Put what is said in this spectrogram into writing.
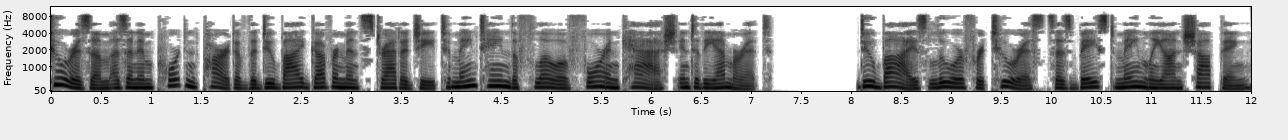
Tourism is an important part of the Dubai government's strategy to maintain the flow of foreign cash into the emirate. Dubai's lure for tourists is based mainly on shopping,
